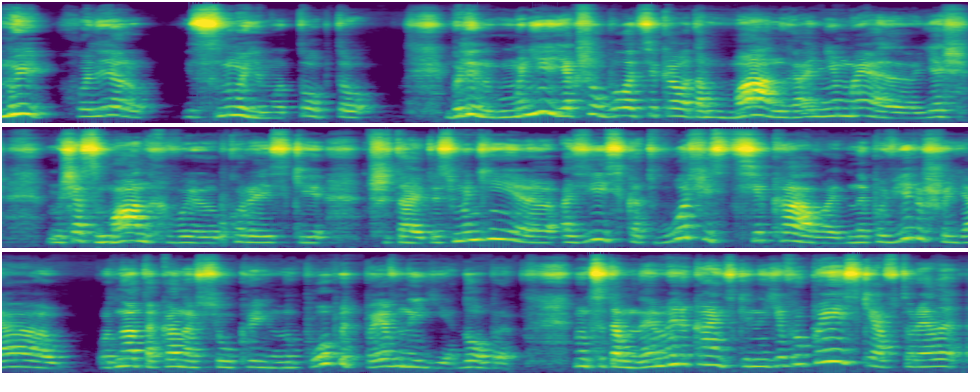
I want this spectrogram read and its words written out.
Ми, холєро, існуємо. Тобто, блін, мені, якщо було цікаво там манга, аніме, я ж зараз мангви корейські читаю. Тобто мені азійська творчість цікава. Не повірю, що я одна така на всю Україну. Ну, попит певний є. Добре. Ну, це там не американські, не європейські автори, але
